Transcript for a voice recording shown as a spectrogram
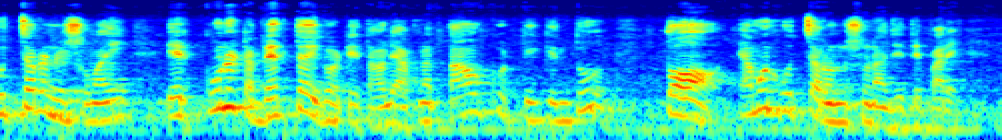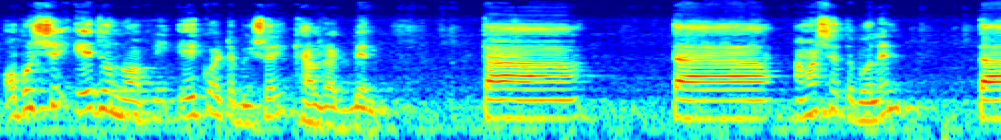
উচ্চারণের সময় এর কোনোটা ব্যত্যয় ঘটে, তাহলে আপনার তাওক্ষরটি কিন্তু ত এমন উচ্চারণ শোনা যেতে পারে। অবশ্যই এজন্য আপনি এই কয়টা বিষয় খেয়াল রাখবেন। তা তা, আমার সাথে বলেন। তা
